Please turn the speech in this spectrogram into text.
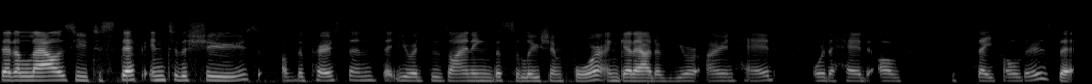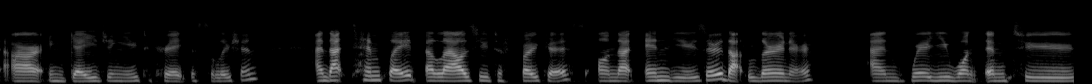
that allows you to step into the shoes of the person that you are designing the solution for and get out of your own head or the head of the stakeholders that are engaging you to create the solution. And that template allows you to focus on that end user, that learner, and where you want them to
